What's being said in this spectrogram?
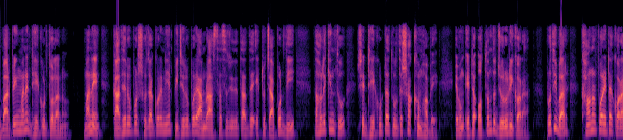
বার্পিং মানে ঢেকুর তোলানো মানে কাঁধের উপর সোজা করে নিয়ে পিঠের উপরে আমরা আস্তে আস্তে যদি তাদের একটু চাপড় দিই, তাহলে কিন্তু সে ঢেকুরটা তুলতে সক্ষম হবে এবং এটা অত্যন্ত জরুরি করা। প্রতিবার খাওয়ানোর পর এটা করা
